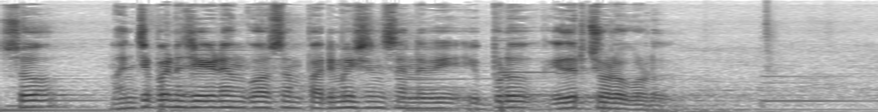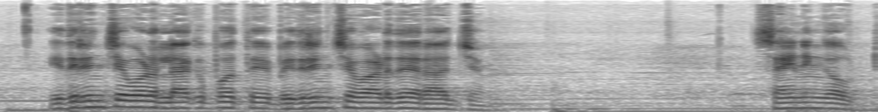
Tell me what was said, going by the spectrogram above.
సో మంచి పని చేయడం కోసం పర్మిషన్స్ అనేవి ఇప్పుడు ఎదురు చూడకూడదు. ఎదిరించేవాడు లేకపోతే బెదిరించేవాడిదే రాజ్యం. Signing out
